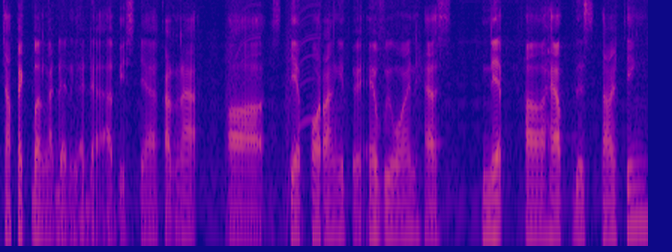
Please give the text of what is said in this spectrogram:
capek banget dan gak ada habisnya karena uh, setiap orang itu ya, everyone has need uh, have the starting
